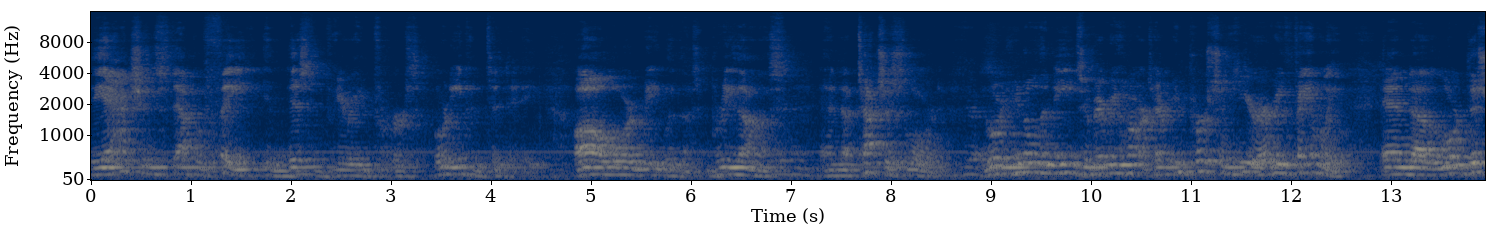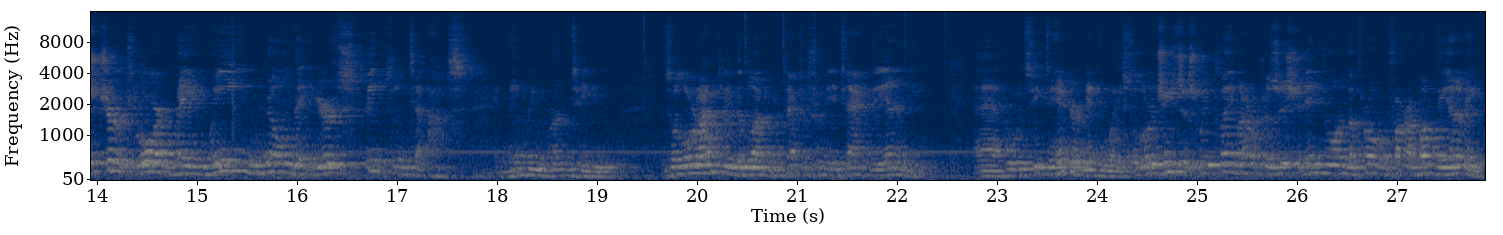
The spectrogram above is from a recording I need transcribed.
the action step of faith in this very verse. Lord, even today. Oh, Lord, meet with us, breathe on us, and uh, touch us, Lord. Lord, you know the needs of every heart, every person here, every family. And uh, Lord, this church, Lord, may we know that you're speaking to us, and may we run to you. So, Lord, I plead the blood to protect us from the attack of the enemy uh, who would seek to hinder in any way. So, Lord Jesus, we claim our position in you on the throne, far above the enemy.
